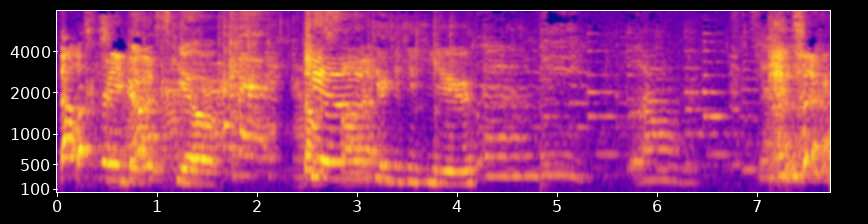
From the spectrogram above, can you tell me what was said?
That was pretty good. That's cute. That was cute, solid. cute, cute, cute, cute.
